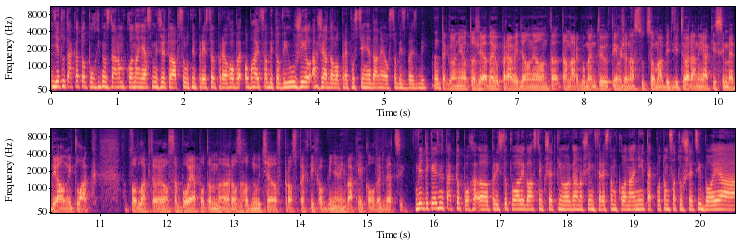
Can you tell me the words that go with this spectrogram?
je tu takáto pochybnosť v danom konaní, ja si myslím, že je to absolútny priestor pre obhajcu, aby to využil a žiadalo prepustenie danej osoby z väzby. No, tak oni o to žiadajú pravidelne, len tam argumentujú tým, že na sudcov má byť vytváraný akýsi mediálny tlak, podľa ktorého sa sa boja potom rozhodnúť eh, v prospech tých obvinených v akejkoľvek veci. Viete, keď sme takto eh, pristupovali vlastne k všetkým orgánom v trestnom konaní, tak potom sa tu všetci boja a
